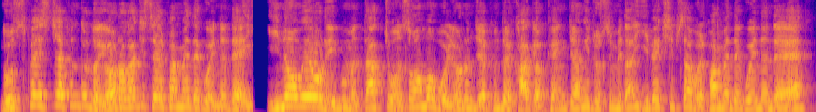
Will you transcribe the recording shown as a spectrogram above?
노스페이스 제품들도 여러 가지 세일 판매되고 있는데 이너웨어를 입으면 딱 좋은 서머볼 이런 제품들 가격 굉장히 좋습니다. 214불 판매되고 있는데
